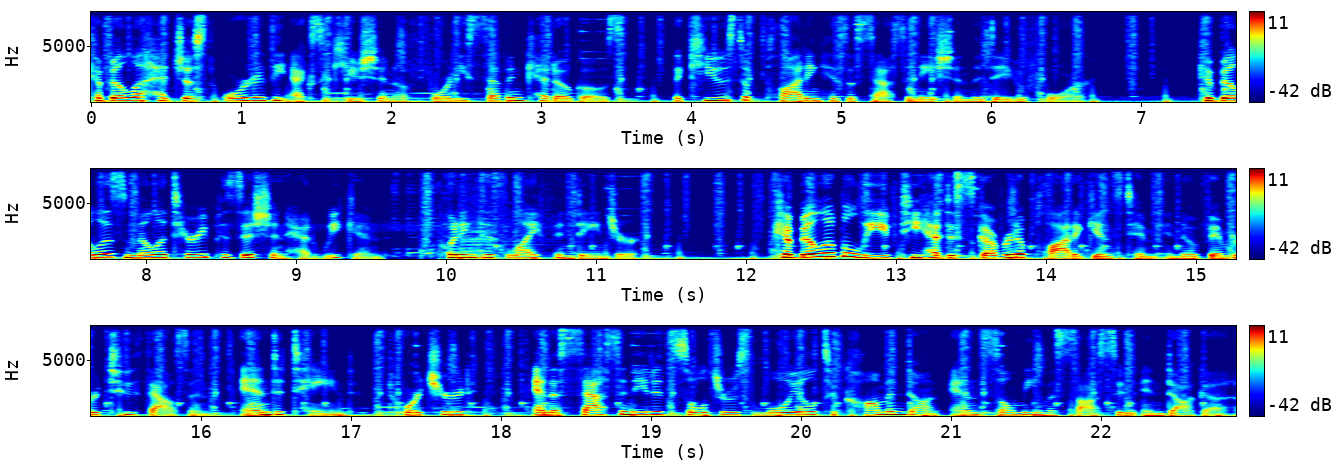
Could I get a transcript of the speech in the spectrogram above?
Kabila had just ordered the execution of 47 Kadogos accused of plotting his assassination the day before. Kabila's military position had weakened, putting his life in danger. Kabila believed he had discovered a plot against him in November 2000 and detained, tortured, and assassinated soldiers loyal to Commandant Anselme Masasu Nindaga,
